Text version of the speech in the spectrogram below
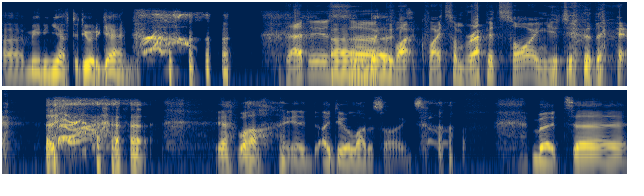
uh, meaning you have to do it again. that is um, uh, quite quite some rapid sawing you do there. yeah, well, I, do a lot of sawing, so. but uh,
